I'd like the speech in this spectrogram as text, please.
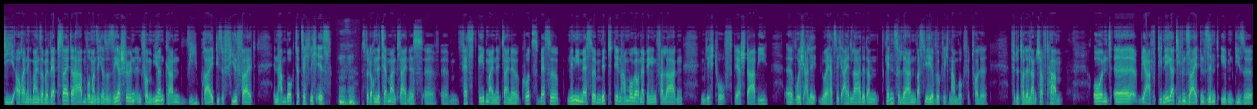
die auch eine gemeinsame Webseite haben, wo man sich also sehr schön informieren kann, wie breit diese Vielfalt in Hamburg tatsächlich ist. Mhm. Es wird auch im Dezember ein kleines äh, ähm, Fest geben, eine kleine Kurzmesse, Minimesse mit den Hamburger unabhängigen Verlagen im Lichthof der Stabi, äh, wo ich alle nur herzlich einlade, dann kennenzulernen, was wir hier wirklich in Hamburg für tolle, für eine tolle Landschaft haben. Und äh, ja, die negativen Seiten sind eben diese,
